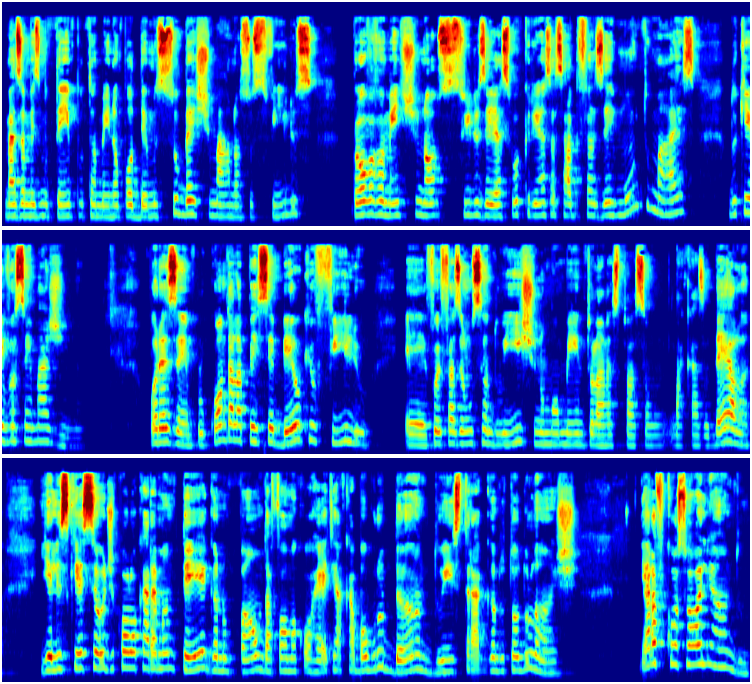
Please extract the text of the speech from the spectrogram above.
mas ao mesmo tempo também não podemos subestimar nossos filhos Provavelmente nossos filhos e a sua criança sabe fazer muito mais do que você imagina. Por exemplo, quando ela percebeu que o filho é, foi fazer um sanduíche no momento lá na situação na casa dela e ele esqueceu de colocar a manteiga no pão da forma correta e acabou grudando e estragando todo o lanche. E ela ficou só olhando.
